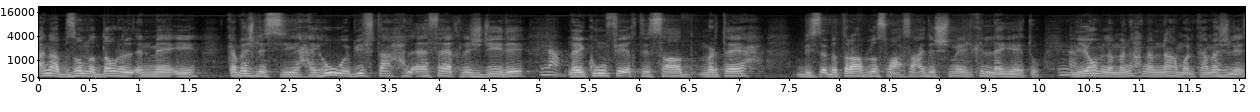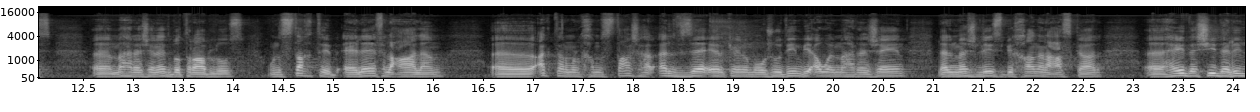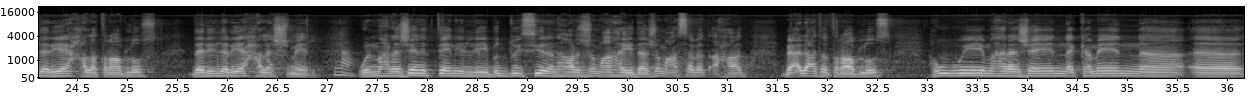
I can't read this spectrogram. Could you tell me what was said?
أنا بظن الدور الإنمائي كمجلس سياحي هو بيفتح الآفاق الجديدة نعم. ليكون في اقتصاد مرتاح بطرابلس وعلى صعيد الشمال كلياته نعم. اليوم لما نحن بنعمل كمجلس آه، مهرجانات بطرابلس ونستقطب آلاف العالم آه، أكثر من 15 ألف زائر كانوا موجودين بأول مهرجان للمجلس بخان العسكر آه، هيدا شيء دليل رياح على طرابلس دليل رياح على الشمال نعم. والمهرجان الثاني اللي بده يصير نهار الجمعة هيدا جمعة سبت أحد بقلعة طرابلس هو مهرجان كمان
